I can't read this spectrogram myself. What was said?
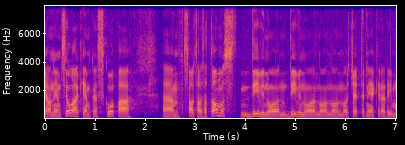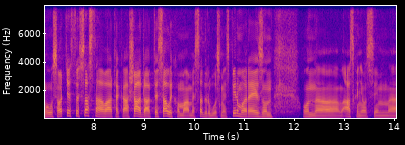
jauniem cilvēkiem, kas kopā um, saucās Atomus. Divi no, divi no, no, no, no četrnieki ir arī mūsu orķestra sastāvā. Šādā salikumā mēs sadarbosimies pirmo reizi un, un uh, atskaņosim uh,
